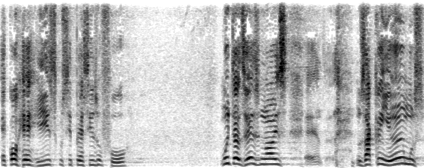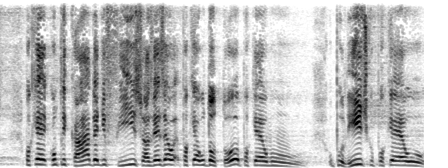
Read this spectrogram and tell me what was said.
é correr risco se preciso for. Muitas vezes nós é, nos acanhamos porque é complicado, é difícil, às vezes é porque é o doutor, porque é o, o político, porque é o,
